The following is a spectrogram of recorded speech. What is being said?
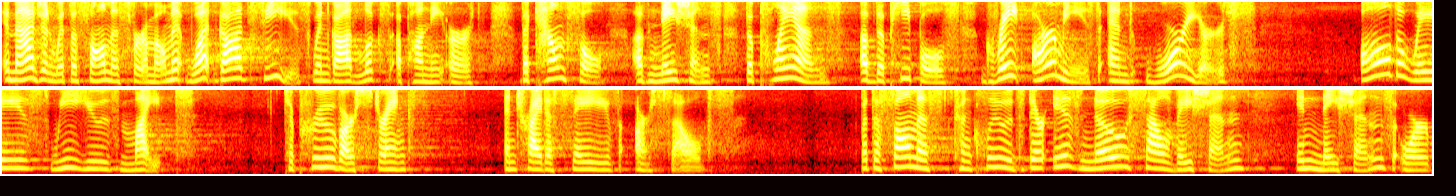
Imagine with the psalmist for a moment what God sees when God looks upon the earth the counsel, of nations, the plans of the peoples, great armies and warriors, all the ways we use might to prove our strength and try to save ourselves. But the psalmist concludes there is no salvation in nations or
